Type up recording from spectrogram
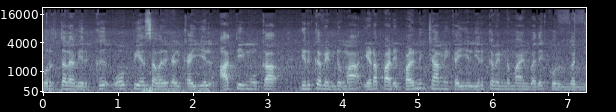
பொறுத்தளவிற்கு ஓபிஎஸ் அவர்கள் கையில் அதிமுக இருக்க வேண்டுமா? எடப்பாடி பழனிசாமி கையில் இருக்க வேண்டுமா என்பதை கூறுங்கள்.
